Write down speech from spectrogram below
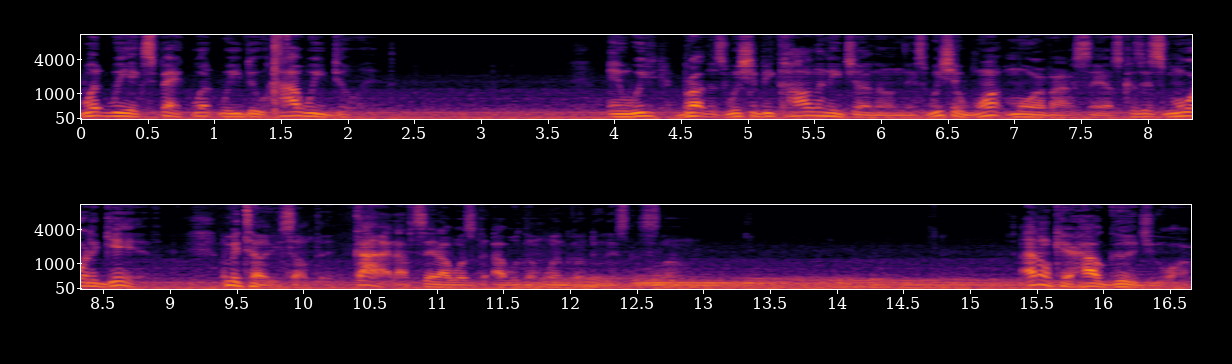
What we expect, what we do, how we do it. And we, brothers, we should be calling each other on this. We should want more of ourselves because it's more to give. Let me tell you something. God, I've said I was I was gonna, wasn't gonna do this this long. I don't care how good you are.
